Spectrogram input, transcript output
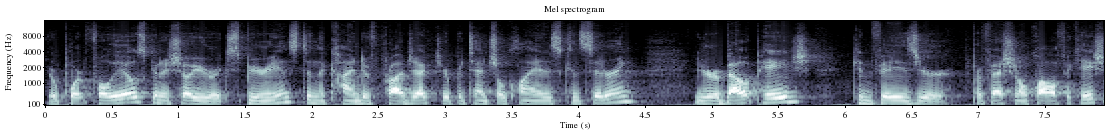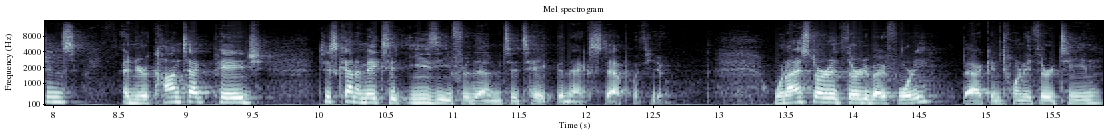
your portfolio is going to show you're experienced in the kind of project your potential client is considering. Your about page conveys your professional qualifications, and your contact page just kind of makes it easy for them to take the next step with you. When I started 30 by 40 back in 2013,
